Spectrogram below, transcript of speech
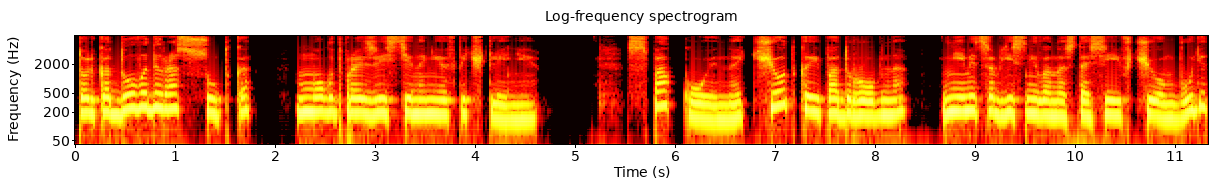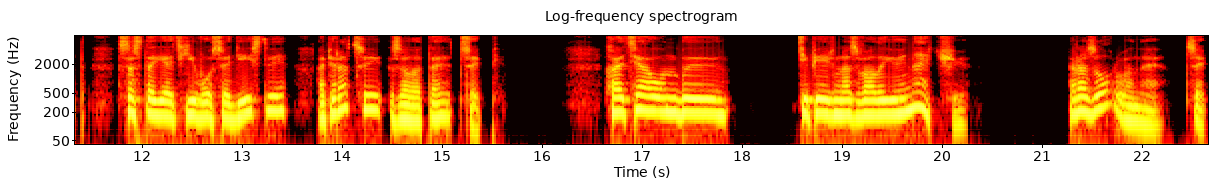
Только доводы рассудка могут произвести на нее впечатление. Спокойно, четко и подробно Немец объяснил Анастасии, в чем будет состоять его содействие операции «Золотая цепь». Хотя он бы теперь назвал ее иначе. «Разорванная цепь».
